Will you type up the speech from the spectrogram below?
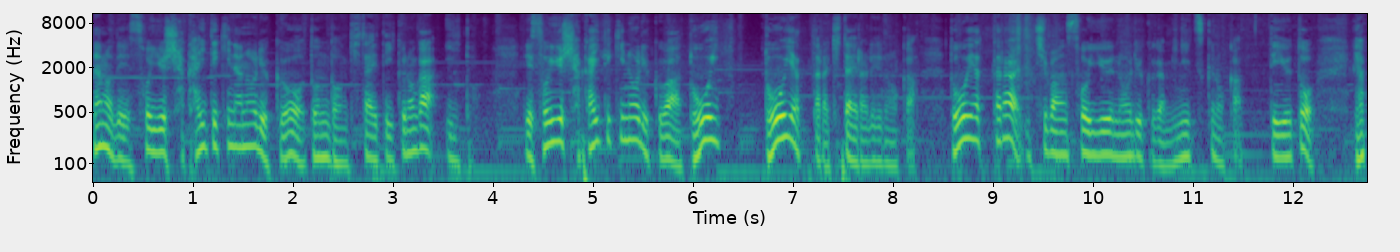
なのでそういう社会的な能力をどんどん鍛えていくのがいいと。でそういう社会的能力はどういどうやったら鍛えられるのかどうやったら一番そういう能力が身につくのかっていうとやっ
